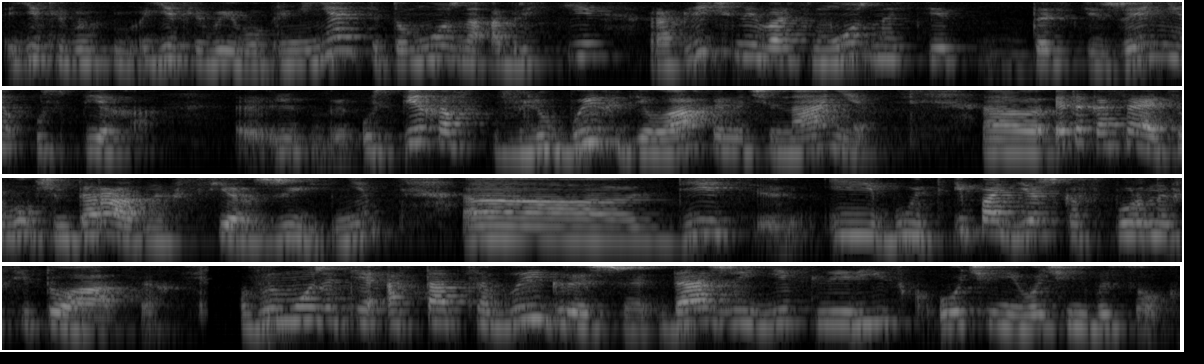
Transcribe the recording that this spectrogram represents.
если вы, если вы его применяете, то можно обрести различные возможности достижения успеха успехов в любых делах и начинаниях. Э, это касается в общем-то разных сфер жизни. Э, здесь и будет и поддержка в спорных ситуациях. Вы можете остаться в выигрыше даже если риск очень и очень высок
